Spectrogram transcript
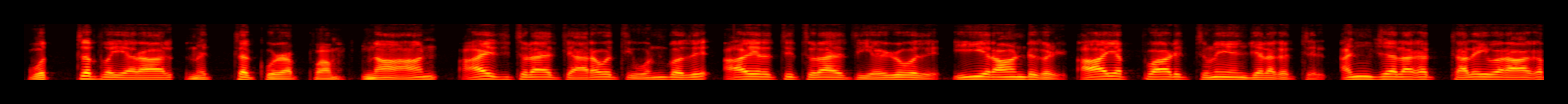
ஒத்த பெயரால் மெத்த குழப்பம். நான் ஆயிரத்தி தொள்ளாயிரத்தி அறுபத்தி ஒன்பது ஆயிரத்தி தொள்ளாயிரத்தி எழுபது ஈராண்டுகள் ஆயப்பாடி துணை அஞ்சலகத்தில் அஞ்சலக தலைவராக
